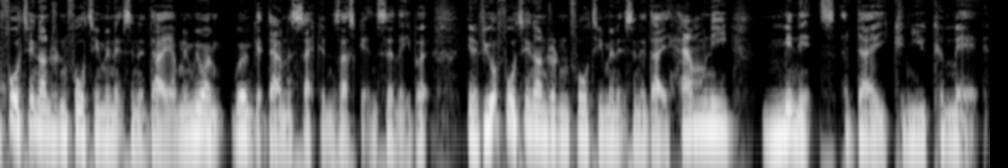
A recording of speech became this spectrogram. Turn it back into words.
got 1440 minutes in a day, I mean, we won't, we won't get down to seconds. That's getting silly. But, you know, if you've got 1440 minutes in a day, how many minutes a day can you commit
